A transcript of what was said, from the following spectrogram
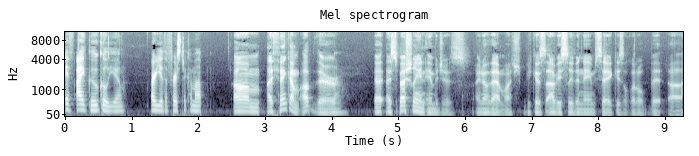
If I Google you, are you the first to come up? Um, I think I'm up there, especially in images. I know that much because obviously the namesake is a little bit uh,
